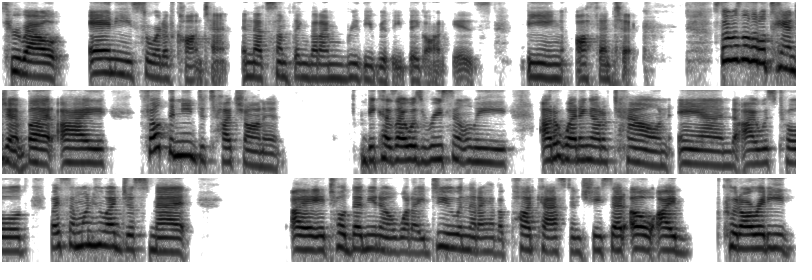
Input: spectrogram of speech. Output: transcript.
throughout any sort of content. And that's something that I'm really, really big on is being authentic. So that was a little tangent, but I felt the need to touch on it because I was recently at a wedding out of town and I was told by someone who I'd just met I told them, you know, what I do and that I have a podcast. And she said, Oh, I could already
